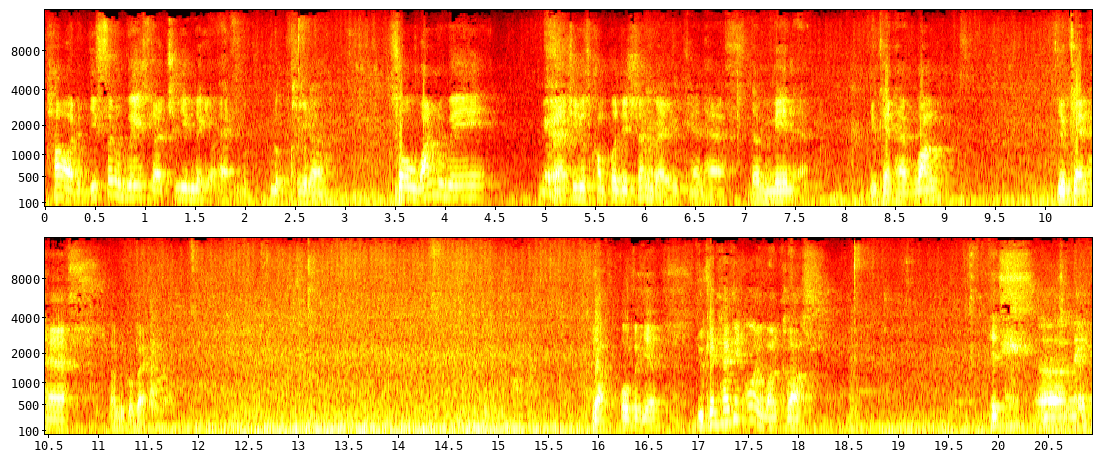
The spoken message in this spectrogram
how are the different ways to actually make your app look, look cleaner. So one way you can actually use composition where you can have the main, you can have one, you can have. Let me go back. Yeah, over here, you can have it all in one class. It's Uh, like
